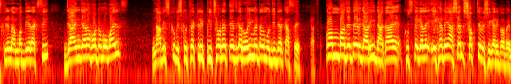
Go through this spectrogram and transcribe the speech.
স্ক্রিনে নাম্বার দিয়ে রাখছি। জাইন যারা অটোমোবাইলস নাবিস্কু বিস্কুট ফ্যাক্টরি পিছনে তেজগা রহিম মেটাল মসজিদের কাছে। কম বাজেটের গাড়ি ঢাকায় খুঁজতে গেলে এখানে আসেন সবচেয়ে বেশি গাড়ি পাবেন.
